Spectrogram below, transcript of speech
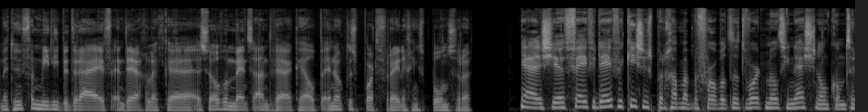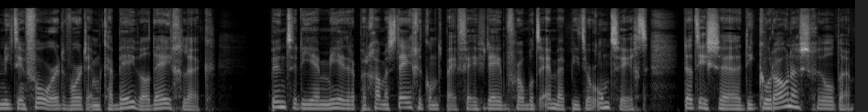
Met hun familiebedrijf en dergelijke. Eh, zoveel mensen aan het werk helpen. En ook de sportvereniging sponsoren. Ja, dus je VVD-verkiezingsprogramma bijvoorbeeld, het woord multinational komt er niet in voor. Het woord MKB wel degelijk. Punten die je in meerdere programma's tegenkomt bij VVD bijvoorbeeld en bij Pieter Omtzigt, dat is uh, die coronaschulden.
